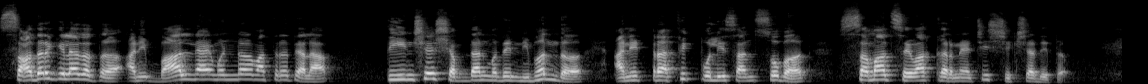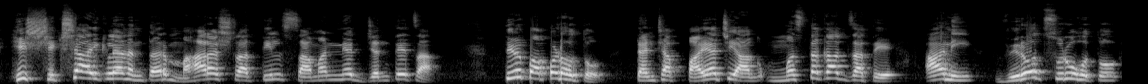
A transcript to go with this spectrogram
सादर केल्या जातं आणि बाल न्याय मंडळ मात्र त्याला तीनशे शब्दांमध्ये निबंध आणि ट्रॅफिक पोलिसांसोबत समाजसेवा करण्याची शिक्षा देतं. ही शिक्षा ऐकल्यानंतर महाराष्ट्रातील सामान्य जनतेचा तिळपापड होतो. त्यांच्या पायाची आग मस्तकात जाते आणि विरोध सुरू होतो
